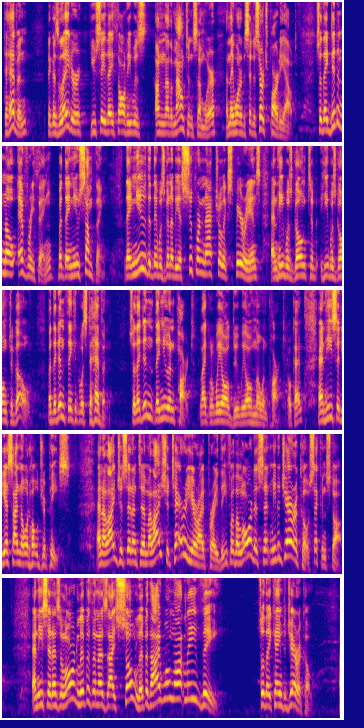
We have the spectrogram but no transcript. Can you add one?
to heaven because later you see they thought he was on another mountain somewhere and they wanted to send a search party out. So they didn't know everything, but they knew something. They knew that there was going to be a supernatural experience and he was going to, he was going to go, but they didn't think it was to heaven. So they didn't, they knew in part, like what we all do. We all know in part, okay? And he said, Yes, I know it, hold your peace. And Elijah said unto him, Elisha, tarry here, I pray thee, for the Lord has sent me to Jericho. Second stop. And he said, As the Lord liveth and as thy soul liveth, I will not leave thee. So they came to Jericho.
